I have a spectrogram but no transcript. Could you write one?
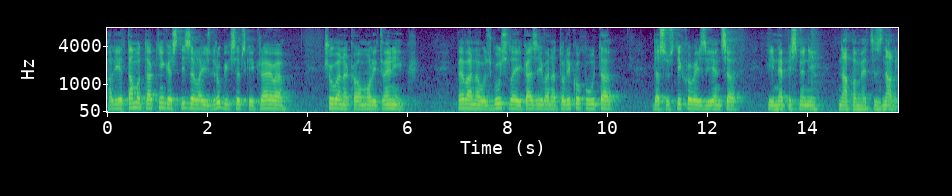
ali je tamo ta knjiga stizala iz drugih srpskih krajeva, čuvana kao molitvenik, pevana uz gusle i kazivana toliko puta da su stihove iz vijenca i nepismeni na pamet znali.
